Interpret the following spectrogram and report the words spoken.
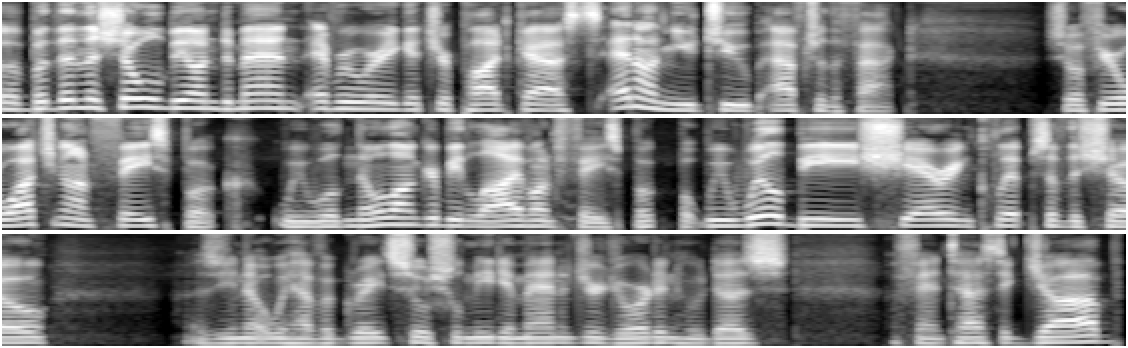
uh, but then the show will be on demand everywhere you get your podcasts and on YouTube after the fact. So if you're watching on Facebook, we will no longer be live on Facebook, but we will be sharing clips of the show. As you know, we have a great social media manager, Jordan, who does a fantastic job.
